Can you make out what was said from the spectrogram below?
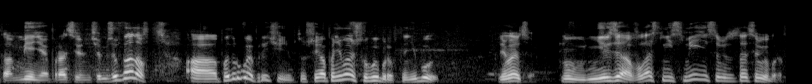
там, менее противен, чем Зюганов, а по другой причине. Потому что я понимаю, что выборов-то не будет. Понимаете? Ну, нельзя. Власть не сменится в результате выборов.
